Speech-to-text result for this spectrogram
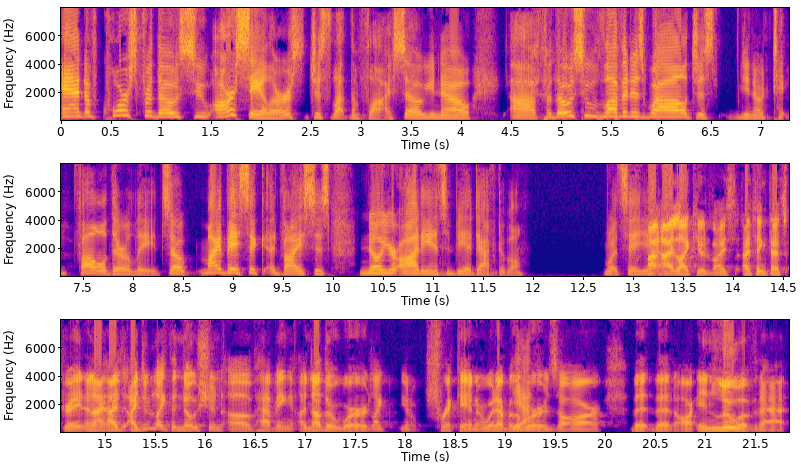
and of course, for those who are sailors, just let them fly. So, you know, uh, for those who love it as well, just, you know, t- follow their lead. So my basic advice is know your audience and be adaptable. What say you? I, I like your advice. I think that's great, and I, I I do like the notion of having another word like you know frickin' or whatever the Yeah. words are that that are in lieu of that.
